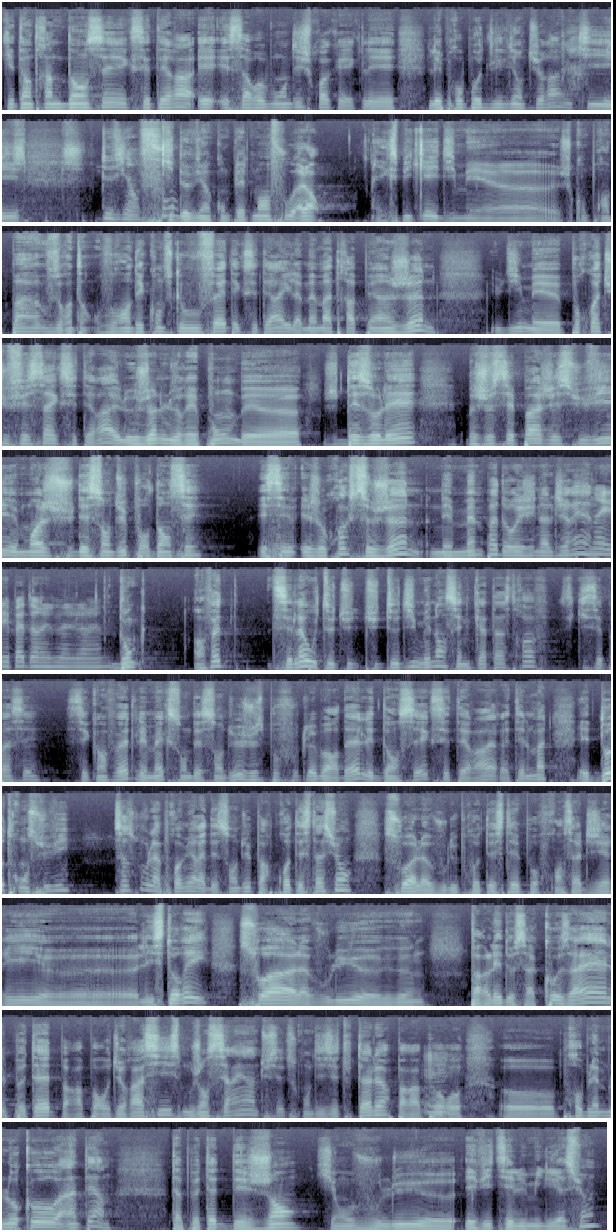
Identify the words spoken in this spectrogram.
qui étaient en train de danser, etc. Et, et ça rebondit, je crois, qu'avec les, les propos de Lilian Thuram qui, qui, qui devient fou. qui devient complètement fou. Alors, il expliquait, il dit mais euh, je comprends pas, vous vous rendez- compte ce que vous faites, etc. Il a même attrapé un jeune, il lui dit mais pourquoi tu fais ça, etc. Et le jeune lui répond, ben, euh, je- désolé, je sais pas, j'ai suivi, moi je suis descendu pour danser. Et, et je crois que ce jeune n'est même pas d'origine algérienne. Non, il n'est pas d'origine algérienne. Donc, en fait, c'est là où te- tu, tu te dis, mais non, c'est une catastrophe ce qui s'est passé. C'est qu'en fait, les mecs sont descendus juste pour foutre le bordel et danser, etc., arrêter le match. Et d'autres ont suivi. Ça se trouve, la première est descendue par protestation. Soit elle a voulu protester pour France-Algérie, euh, l'historique, soit elle a voulu euh, parler de sa cause à elle, peut-être par rapport au du racisme, ou j'en sais rien, tu sais, ce qu'on disait tout à l'heure, par rapport aux, aux problèmes locaux, internes. Tu as peut-être des gens qui ont voulu euh, éviter l'humiliation,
